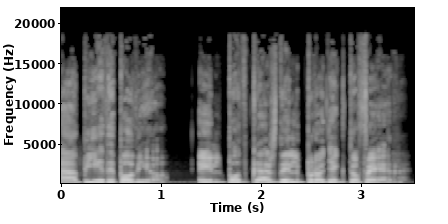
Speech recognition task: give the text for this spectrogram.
A pie de podio, el podcast del Proyecto Fair.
